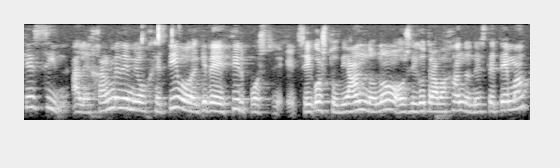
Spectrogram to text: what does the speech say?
que sin alejarme de mi objetivo, que quiere decir, pues eh, sigo estudiando, ¿no? O sigo trabajando en este tema,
